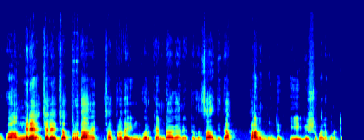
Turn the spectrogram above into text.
അപ്പോൾ അങ്ങനെ ചില ശത്രുത ശത്രുതയും ഇവർക്ക് ഉണ്ടാകാനായിട്ടുള്ള സാധ്യത കാണുന്നുണ്ട് ഈ വിഷുഫലം കൊണ്ട്.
